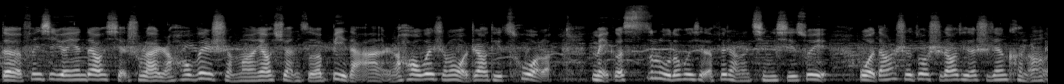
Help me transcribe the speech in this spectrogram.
的分析原因都要写出来，然后为什么要选择 B 答案，然后为什么我这道题错了，每个思路都会写的非常的清晰。所以我当时做十道题的时间可能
